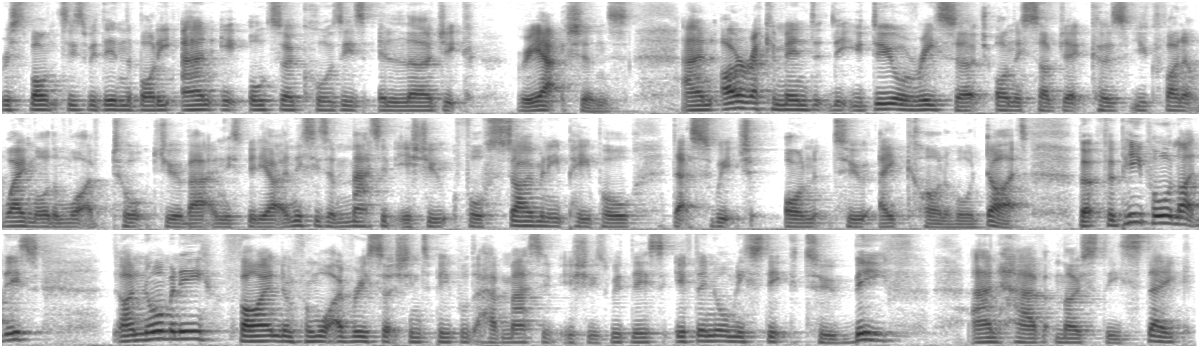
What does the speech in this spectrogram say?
responses within the body and it also causes allergic reactions. And I recommend that you do your research on this subject because you can find out way more than what I've talked to you about in this video. And this is a massive issue for so many people that switch on to a carnivore diet. But for people like this, I normally find, and from what I've researched into people that have massive issues with this, if they normally stick to beef and have mostly steak,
